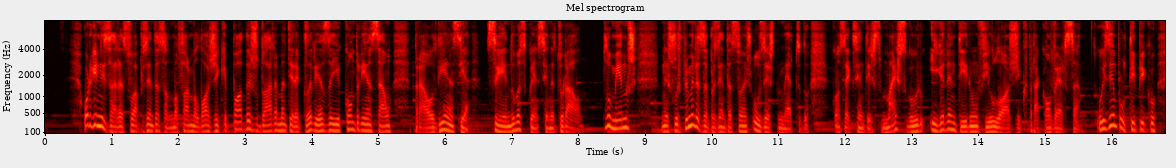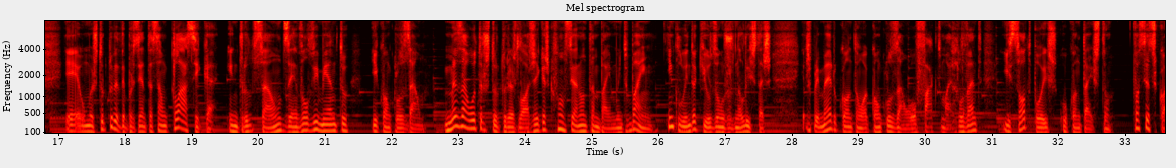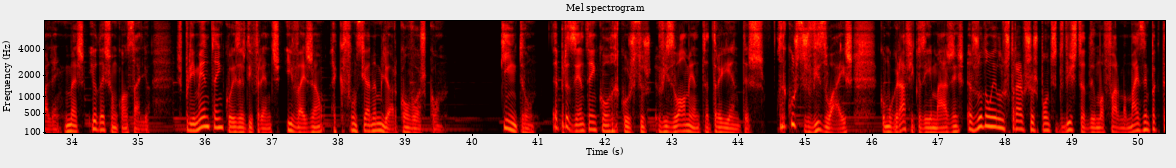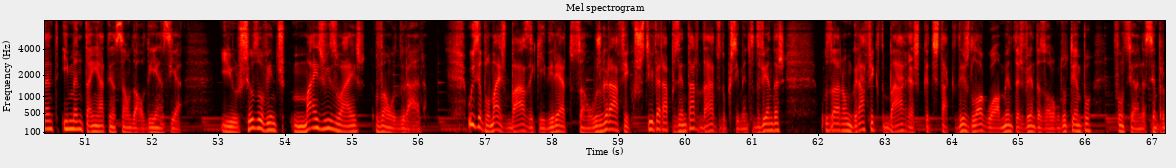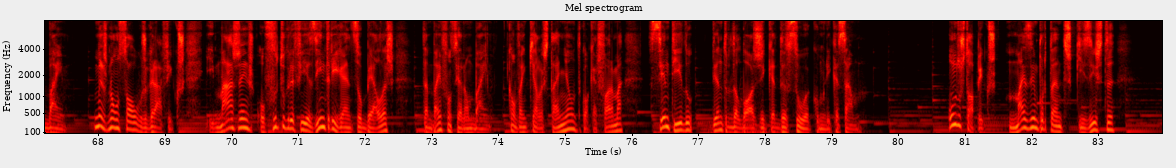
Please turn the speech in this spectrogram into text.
Organizar a sua apresentação de uma forma lógica pode ajudar a manter a clareza e a compreensão para a audiência, seguindo uma sequência natural. Pelo menos nas suas primeiras apresentações, use este método. Consegue sentir-se mais seguro e garantir um fio lógico para a conversa. O exemplo típico é uma estrutura de apresentação clássica: introdução, desenvolvimento e conclusão. Mas há outras estruturas lógicas que funcionam também muito bem, incluindo a que usam os jornalistas. Eles primeiro contam a conclusão ou o facto mais relevante e só depois o contexto. Vocês escolhem, mas eu deixo um conselho: experimentem coisas diferentes e vejam a que funciona melhor convosco. Quinto, apresentem com recursos visualmente atraentes. Recursos visuais, como gráficos e imagens, ajudam a ilustrar os seus pontos de vista de uma forma mais impactante e mantêm a atenção da audiência. E os seus ouvintes mais visuais vão adorar. O exemplo mais básico e direto são os gráficos. Se estiver a apresentar dados do crescimento de vendas, usar um gráfico de barras que destaque desde logo o aumento das vendas ao longo do tempo funciona sempre bem. Mas não só os gráficos, imagens ou fotografias intrigantes ou belas também funcionam bem. Convém que elas tenham, de qualquer forma, sentido dentro da lógica da sua comunicação. Um dos tópicos mais importantes que existe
